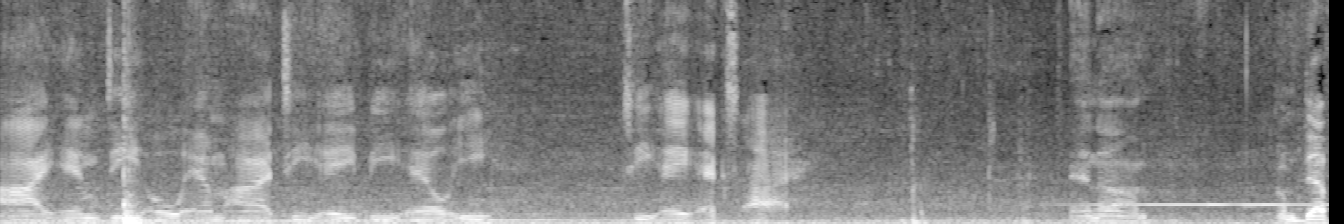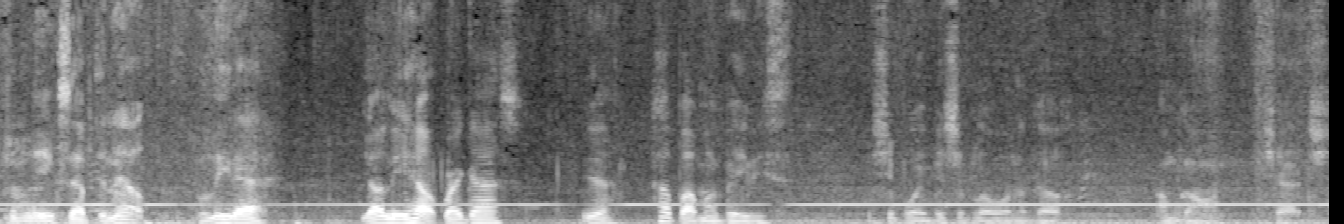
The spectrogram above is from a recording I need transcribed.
I N D O M I T A B L E T A X I. And um, I'm definitely accepting help. Believe that. Y'all need help, right, guys? Yeah. Help out my babies. It's your boy Bishop Lo on the go. I'm gone. Church.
